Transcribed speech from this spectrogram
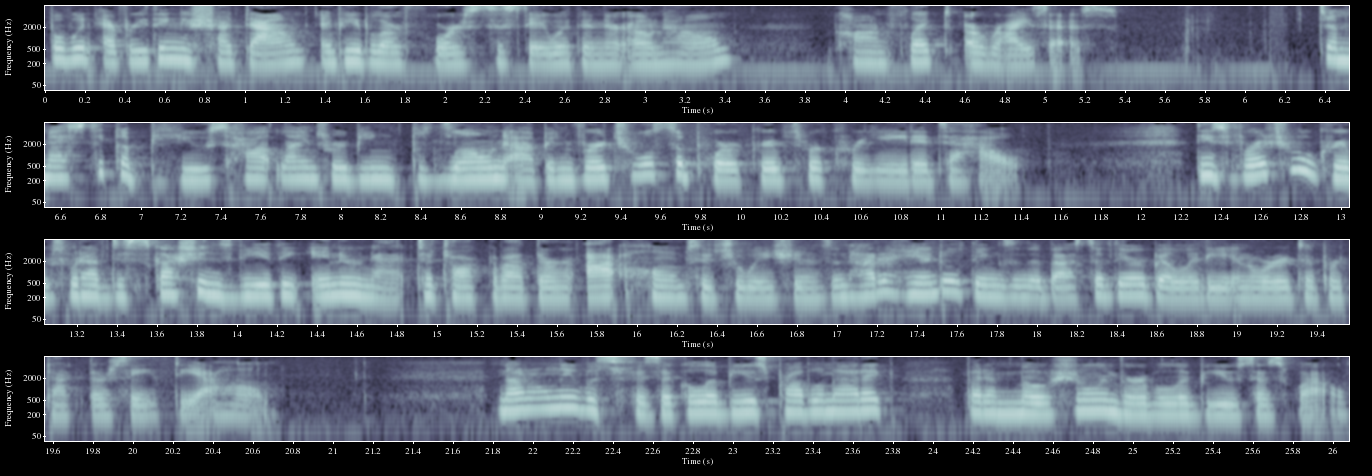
But when everything is shut down and people are forced to stay within their own home, conflict arises. Domestic abuse hotlines were being blown up and virtual support groups were created to help. These virtual groups would have discussions via the internet to talk about their at home situations and how to handle things in the best of their ability in order to protect their safety at home. Not only was physical abuse problematic, but emotional and verbal abuse as well.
